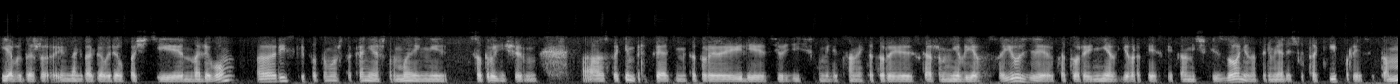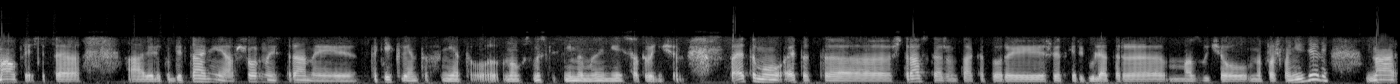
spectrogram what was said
Я бы даже иногда говорил почти нулевом э, риске, потому что, конечно, мы не сотрудничаем э, с такими предприятиями, которые или с юридическими лицами, которые, скажем, не в Евросоюзе, которые не в Европейской экономической зоне, например, если это Кипр, если это Малта, если это э, Великобритания, офшорные страны, таких клиентов нет. Ну, в смысле, с ними мы не сотрудничаем. Поэтому этот э, штраф, скажем так, который шведский регулятор э, озвучил на прошлой неделе, на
